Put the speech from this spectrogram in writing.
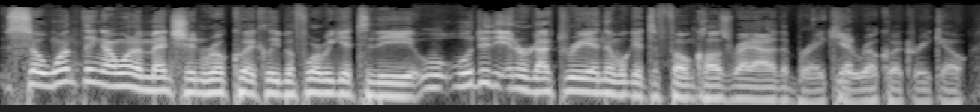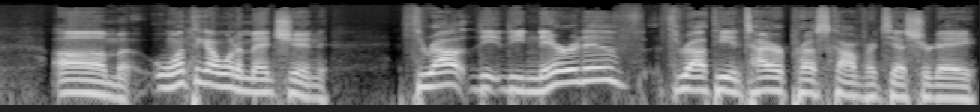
So one thing I want to mention real quickly before we get to the we'll, we'll do the introductory and then we'll get to phone calls right out of the break here real quick Rico. Um, one thing I want to mention throughout the the narrative throughout the entire press conference yesterday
